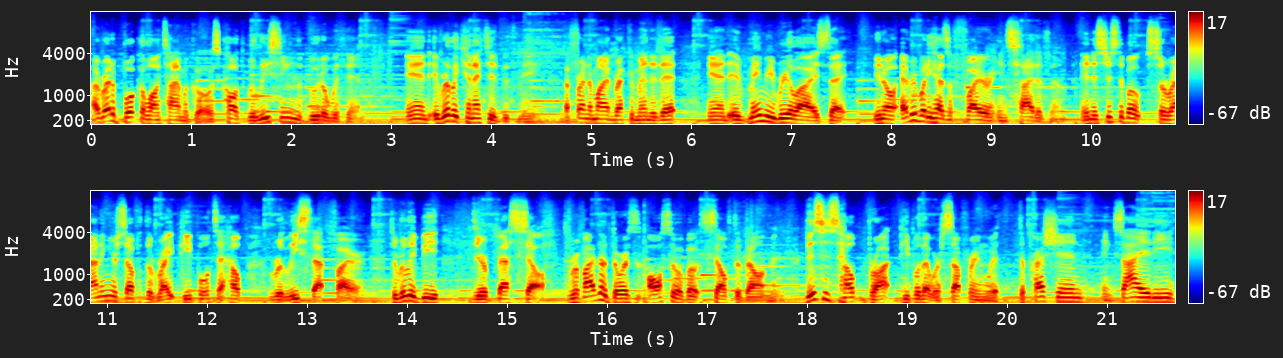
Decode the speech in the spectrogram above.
I read a book a long time ago. It's called Releasing the Buddha Within. And it really connected with me. A friend of mine recommended it, and it made me realize that, you know, everybody has a fire inside of them. And it's just about surrounding yourself with the right people to help release that fire, to really be your best self. Revive Outdoors is also about self-development. This has helped brought people that were suffering with depression, anxiety,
